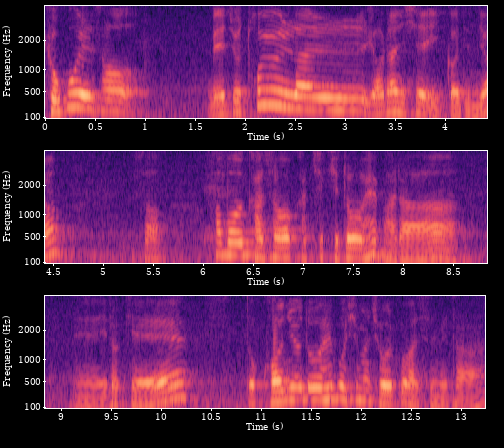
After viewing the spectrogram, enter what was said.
교구에서 매주 토요일 날 11시에 있거든요. 그래서 한번 가서 같이 기도해 봐라. 예, 이렇게 또 권유도 해 보시면 좋을 것 같습니다.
